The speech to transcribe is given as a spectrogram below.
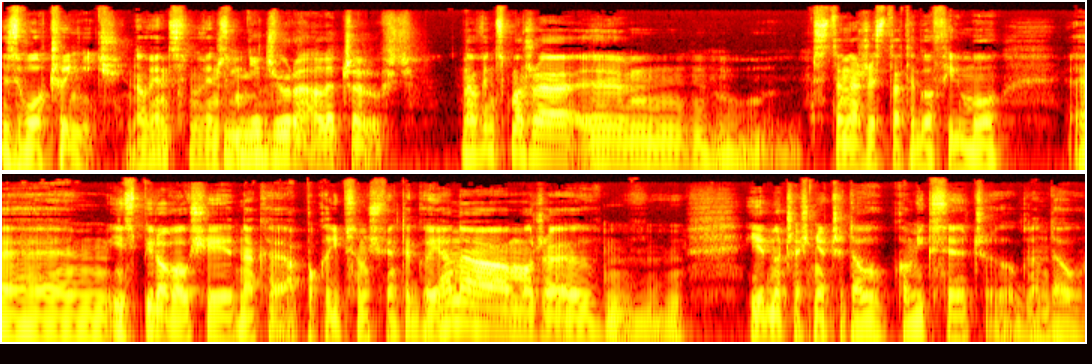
zło czynić. No więc, więc... Czyli nie dziura, ale czeluść. No więc może scenarzysta tego filmu inspirował się jednak apokalipsą świętego Jana, a może jednocześnie czytał komiksy czy oglądał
